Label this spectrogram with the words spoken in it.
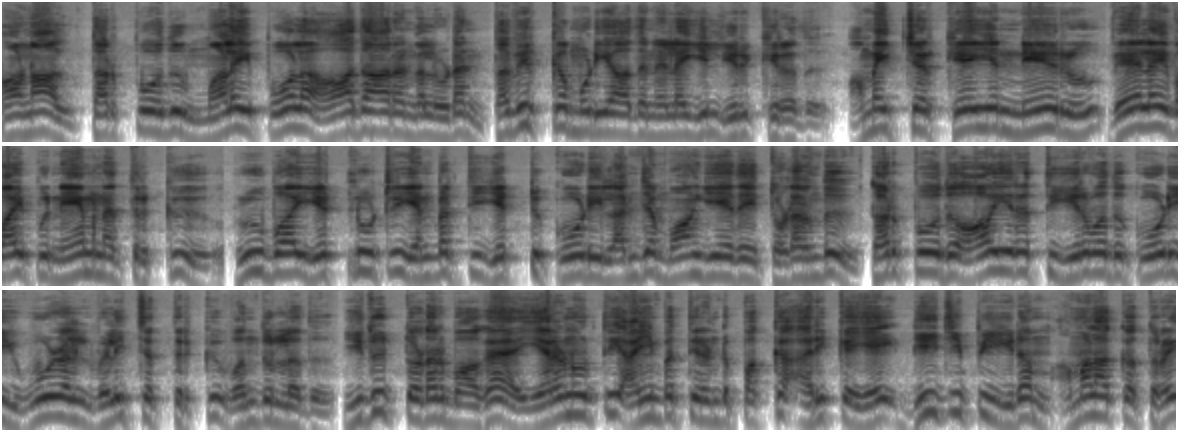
ஆனால் தற்போது மலை போல ஆதாரங்களுடன் தவிர்க்க முடியாத நிலையில் இருக்கிறது. அமைச்சர் கே. என். நேரு வேலை வாய்ப்பு நியமனத்திற்கு ரூபாய் எட்நூற்றி எண்பத்தி எட்டு கோடி லஞ்சம் வாங்கியதை தொடர்ந்து தற்போது ஆயிரத்தி இருபது கோடி ஊழல் வெளிச்சத்திற்கு வந்துள்ளது. இது தொடர்பாக இருநூற்றி ஐம்பத்தி இரண்டு பக்க அறிக்கையை டிஜிபியிடம் அமலாக்கத்துறை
